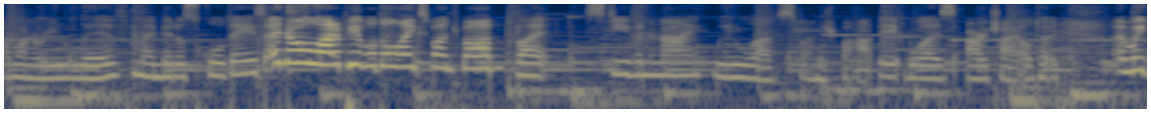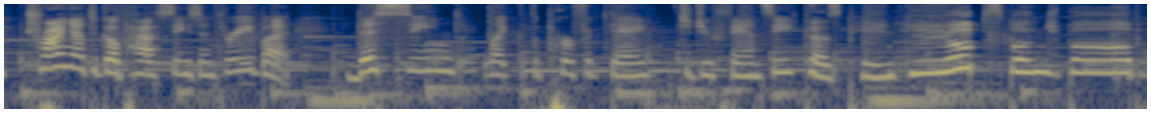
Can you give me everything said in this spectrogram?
I want to relive my middle school days. I know a lot of people don't like SpongeBob, but Steven and I, we love SpongeBob. It was our childhood. And we try not to go past season 3, but this seemed like the perfect day to do fancy cuz pinky up SpongeBob.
